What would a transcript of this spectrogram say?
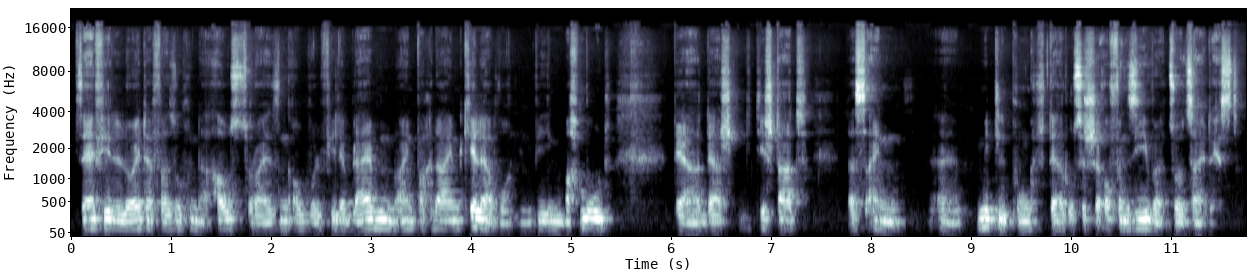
sehr viele Leute versuchen da auszureisen, obwohl viele bleiben einfach da im Keller wohnen, wie in Bachmut, der, der, die Stadt, das ein äh, Mittelpunkt der russischen Offensive zurzeit ist.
